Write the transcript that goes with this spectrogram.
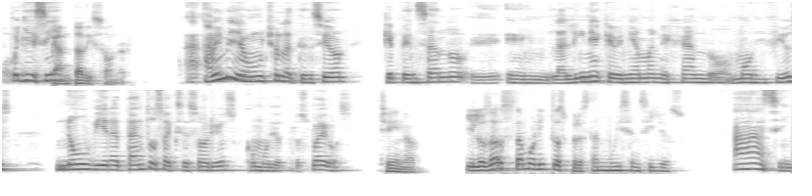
Oye, sí, Canta Dishonored. a, a mí me llamó mucho la atención que pensando eh, en la línea que venía manejando Modifuse, no hubiera tantos accesorios como de otros juegos. Sí, no. Y los dados están bonitos, pero están muy sencillos. Ah, sí.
